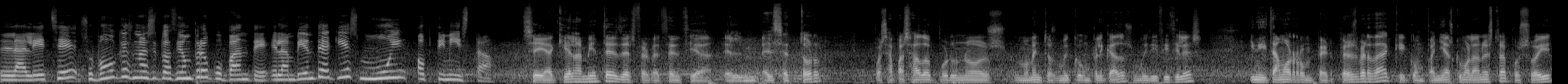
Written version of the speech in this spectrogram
la leche. Supongo que es una situación preocupante. El ambiente aquí es muy optimista. Sí, aquí el ambiente es de efervescencia. El, sector pues ha pasado por unos momentos muy complicados, muy difíciles, y necesitamos romper. Pero es verdad que compañías como la nuestra, pues hoy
